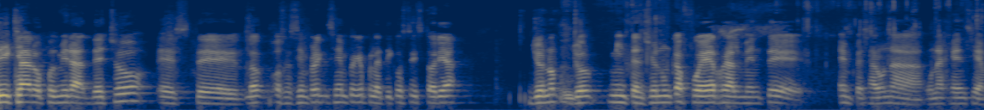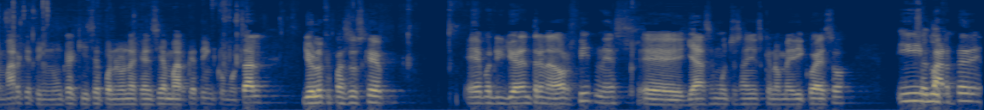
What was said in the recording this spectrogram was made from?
Sí, claro, pues mira, de hecho, este, o sea, siempre, siempre que platico esta historia, yo no, yo, mi intención nunca fue realmente empezar una, una agencia de marketing, nunca quise poner una agencia de marketing como tal. Yo lo que pasó es que, eh, bueno, yo era entrenador fitness, eh, ya hace muchos años que no me dedico a eso, y parte, de,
